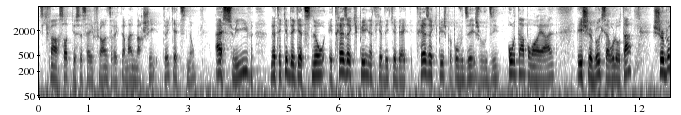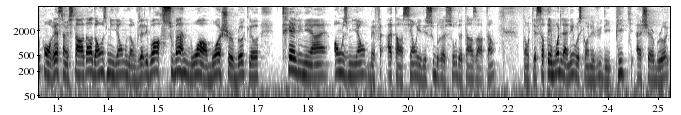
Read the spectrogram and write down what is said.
ce qui fait en sorte que ça, ça influence directement le marché de Gatineau à suivre. Notre équipe de Gatineau est très occupée, notre équipe de Québec très occupée, je ne peux pas vous dire, je vous dis autant pour Montréal et Sherbrooke, ça roule autant. Sherbrooke, on reste un standard de 11 millions. Donc, vous allez voir souvent de mois en mois Sherbrooke, là, très linéaire, 11 millions, mais attention, il y a des soubresauts de temps en temps. Donc, il y a certains mois de l'année où est-ce qu'on a vu des pics à Sherbrooke.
